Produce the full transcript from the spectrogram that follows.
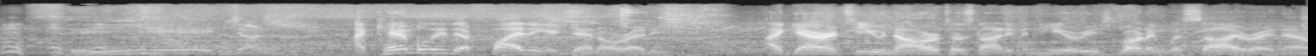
See? Just I can't believe they're fighting again already. I guarantee you Naruto's not even here. He's running with Sai right now.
